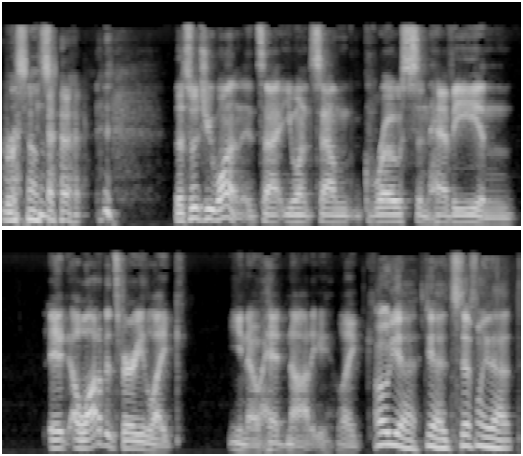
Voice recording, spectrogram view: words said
It sounds That's what you want. It's that you want it to sound gross and heavy, and it. A lot of it's very like you know head naughty. Like oh yeah yeah it's definitely that.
